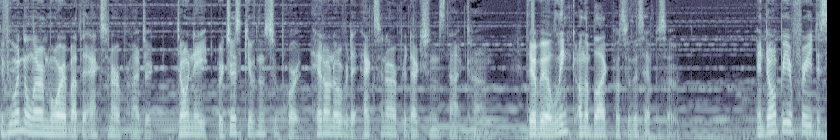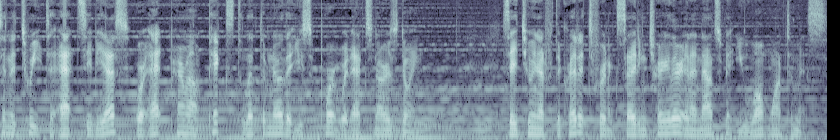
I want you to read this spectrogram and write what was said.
If you want to learn more about the Axanar project, donate, or just give them support, head on over to axanarproductions.com. There'll be a link on the blog post for this episode. And don't be afraid to send a tweet to at CBS or at Paramount Pics to let them know that you support what Axanar is doing. Stay tuned after the credits for an exciting trailer and announcement you won't want to miss.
